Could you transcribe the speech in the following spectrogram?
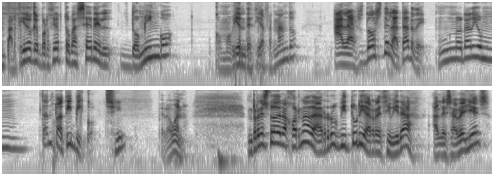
Un partido que, por cierto, va a ser el domingo, como bien decía Fernando, a las 2 de la tarde. Un horario un tanto atípico. Sí. Pero bueno. Resto de la jornada, Rugby Turia recibirá a Les Abelles,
